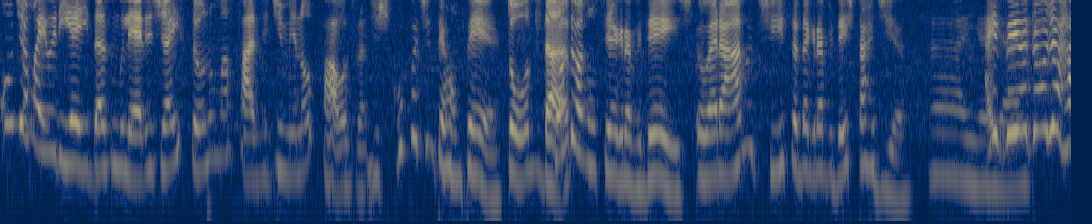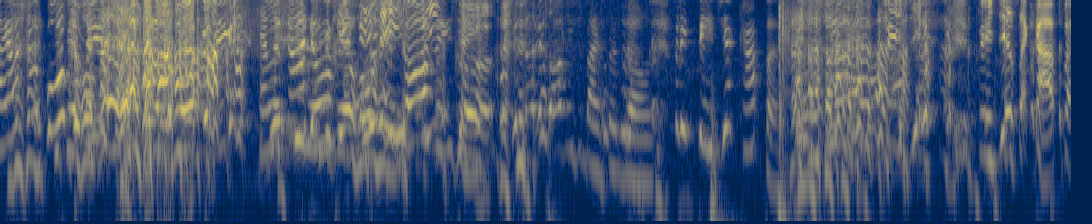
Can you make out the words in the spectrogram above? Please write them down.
onde a maioria aí das mulheres já estão numa fase de menopausa. Desculpa te interromper. Toda. Quando eu anunciei a gravidez, eu era a notícia da gravidez tardia. Ai, ai, Aí ai. veio a Cláudia Raia, ela acabou comigo. Ela tirou. Eu fiquei ferrou. jovem, gente. Tá jovem demais, perdão. Falei, perdi a capa. perdi, perdi essa capa.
